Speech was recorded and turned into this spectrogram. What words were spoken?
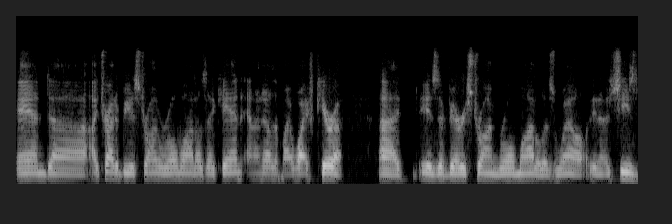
And uh, I try to be as strong a role model as I can. And I know that my wife, Kyra, uh, is a very strong role model as well. You know, she's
